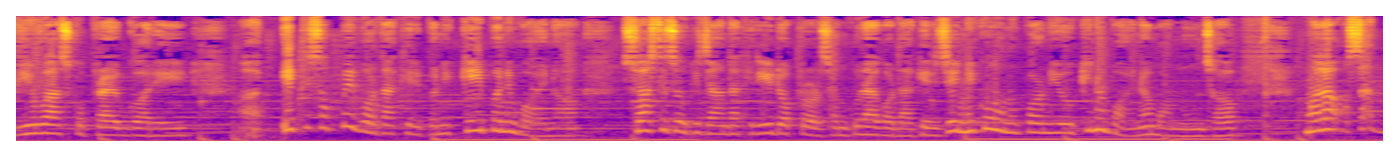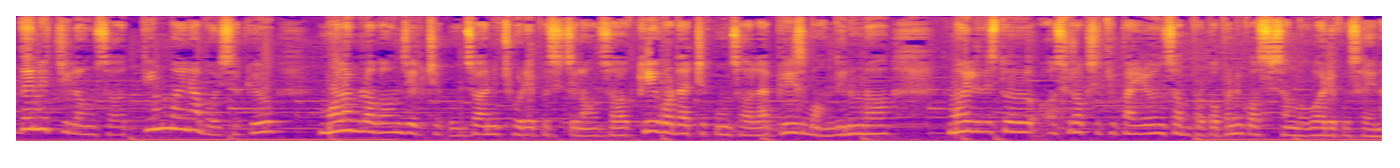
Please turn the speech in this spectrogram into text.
भ्युवासको प्रयोग गरे। यति सबै गर्दाखेरि पनि केही पनि भएन। स्वास्थ्य चौकी जाँदाखेरि डक्टरहरूसँग कुरा गर्दाखेरि चाहिँ निको हुनुपर्ने हो किन भएन भन्नुहुन्छ। मलाई असाध्यै नै चिलाउँछ। तिन महिना भइसक्यो मलम लगाउन्जेल ठिक हुन्छ अनि छोडेपछि चिलाउँछ। के गर्दा ठिक हुन्छ होला प्लिज भनिदिनु न। मैले त्यस्तो असुरक्षित रूपमा यौन सम्पर्क पनि कसैसँग गरेको छैन।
